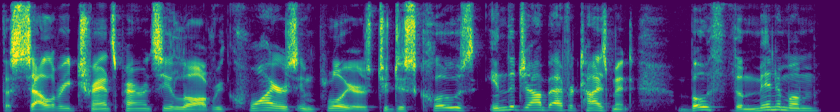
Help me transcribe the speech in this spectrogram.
The salary transparency law requires employers to disclose in the job advertisement both the minimum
